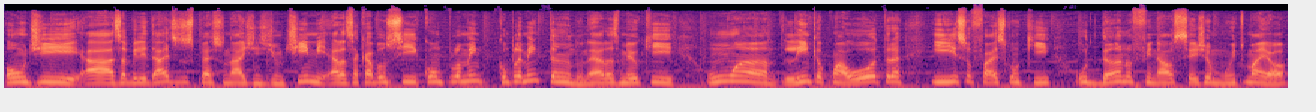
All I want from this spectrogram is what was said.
onde as habilidades dos personagens de um time, elas acabam se complementando, né? Elas meio que uma linka com a outra e isso faz com que o dano final seja muito maior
